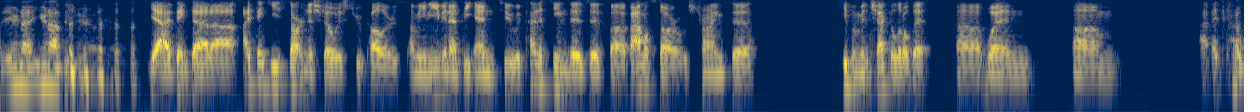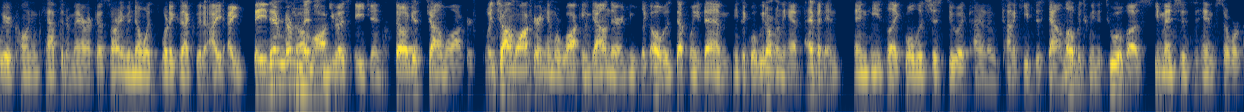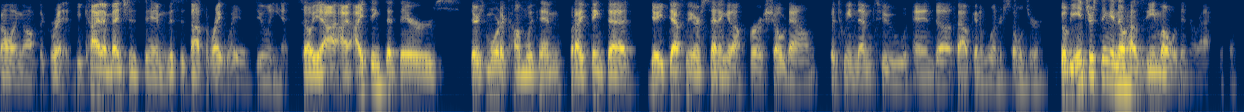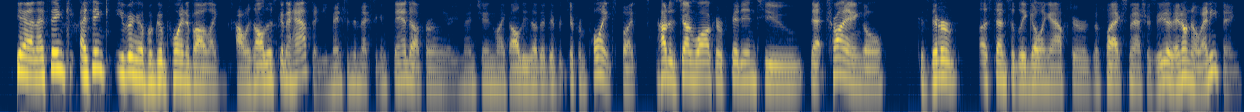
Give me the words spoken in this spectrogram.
You're not you're not the hero. yeah, I think that uh, I think he's starting to show his true colors. I mean, even at the end too, it kind of seemed as if uh, Battlestar was trying to keep him in check a little bit uh, when um, it's kind of weird calling him Captain America, so I don't even know what, what exactly. I, I they didn't remember mention U.S. agent, so I guess John Walker. When John Walker and him were walking down there, and he was like, "Oh, it was definitely them." He's like, "Well, we don't really have evidence," and he's like, "Well, let's just do it, kind of, kind of keep this down low between the two of us." He mentions to him, "So we're going off the grid." He kind of mentions to him, "This is not the right way of doing it." So yeah, I, I think that there's there's more to come with him, but I think that they definitely are setting it up for a showdown between them two and uh, Falcon and Winter Soldier. It'll be interesting to know how Zemo would interact with them. Yeah, and I think I think you bring up a good point about like how is all this going to happen? You mentioned the Mexican standoff earlier. You mentioned like all these other different different points, but how does John Walker fit into that triangle? Because they're ostensibly going after the Flag Smashers. Either they don't know anything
